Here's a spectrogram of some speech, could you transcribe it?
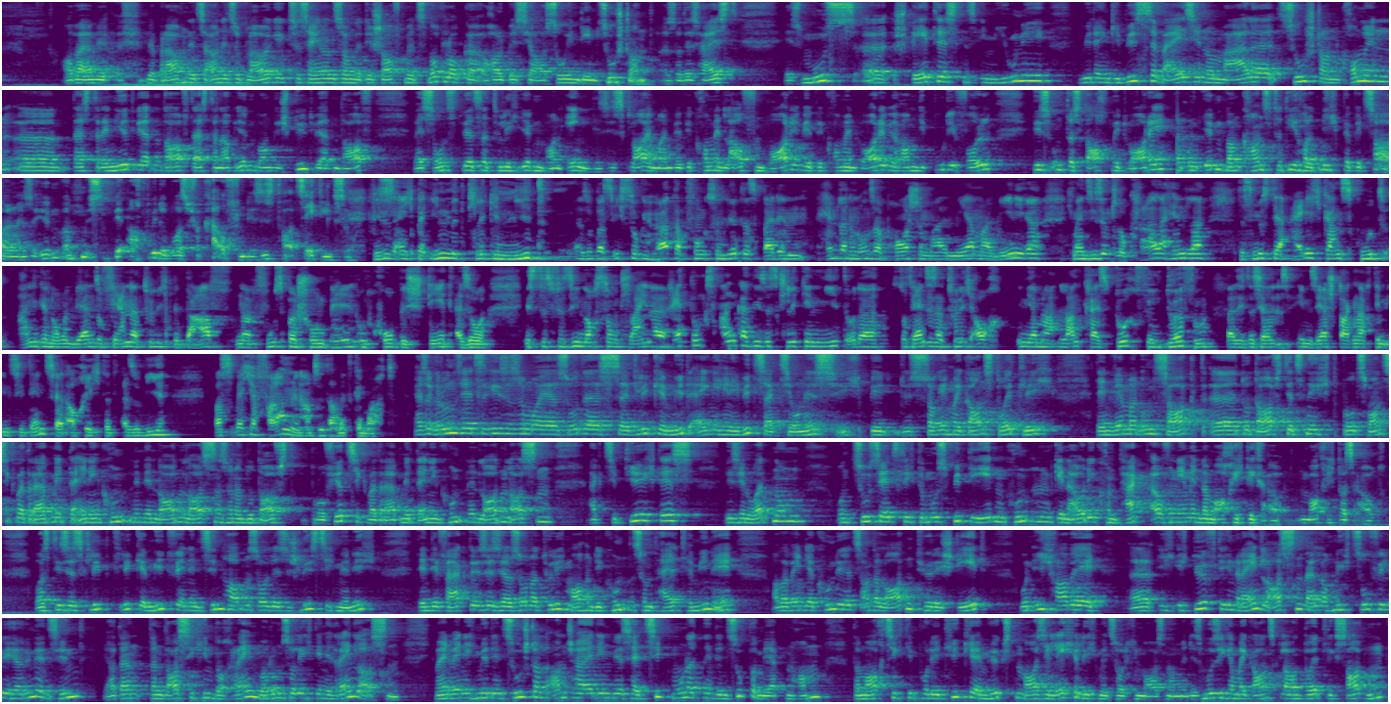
Aber wir, wir brauchen jetzt auch nicht so blauäugig zu sein und sagen, das schaffen wir jetzt noch locker ein halbes Jahr so in dem Zustand. Also das heißt, es muss äh, spätestens im Juni wieder in gewisser Weise normaler Zustand kommen, äh, dass trainiert werden darf, dass dann auch irgendwann gespielt werden darf, weil sonst wird es natürlich irgendwann eng. Das ist klar. Ich meine, wir bekommen laufend Ware, wir bekommen Ware, wir haben die Bude voll bis unter das Dach mit Ware und irgendwann kannst du die halt nicht mehr bezahlen. Also irgendwann müssen wir auch wieder was verkaufen. Das ist tatsächlich so. Wie ist es eigentlich bei Ihnen mit Click in Need? Also was ich so gehört habe, funktioniert das bei den Händlern in unserer Branche mal mehr, mal weniger. Ich meine, Sie sind lokaler Händler. Das müsste ja eigentlich ganz gut angenommen werden, sofern natürlich Bedarf nach Fußballschuhen, Bällen und Co. besteht. Also ist das für Sie noch so ein kleiner Rettungsanker, dieses Click in Need? Oder sofern Sie es natürlich auch in Ihrem Landkreis durchführen dürfen, weil sich das ja eben sehr stark nach dem Inzidenzwert auch richtet. Also wie, was, welche Erfahrungen haben Sie damit gemacht? Also grundsätzlich ist es einmal so, dass Click in Meet eigentlich eine Witzaktion ist. Ich, das sage ich mal ganz deutlich. Denn wenn man uns sagt, äh, du darfst jetzt nicht pro 20 Quadratmeter einen Kunden in den Laden lassen, sondern du darfst pro 40 Quadratmeter einen Kunden in den Laden lassen, akzeptiere ich das, ist in Ordnung. Und zusätzlich, du musst bitte jeden Kunden genau die Kontakt aufnehmen, dann mache ich, dich auch, mache ich das auch. Was dieses Click, Click Meet für einen Sinn haben soll, das schließt sich mir nicht. Denn de facto ist es ja so, natürlich machen die Kunden zum Teil Termine, aber wenn der Kunde jetzt an der Ladentüre steht und ich habe ich, ich dürfte ihn reinlassen, weil noch nicht so viele herinnen sind, ja, dann, dann lasse ich ihn doch rein. Warum soll ich den nicht reinlassen? Ich meine, wenn ich mir den Zustand anschaue, den wir seit zig Monaten in den Supermärkten haben, da macht sich die Politik ja im höchsten Maße lächerlich mit solchen Maßnahmen. Das muss ich einmal ganz klar und deutlich sagen,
